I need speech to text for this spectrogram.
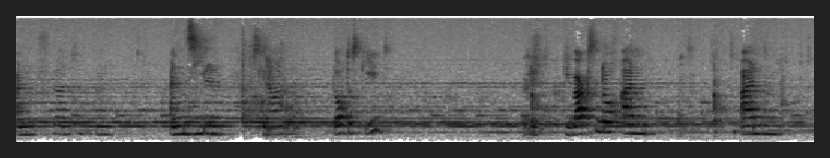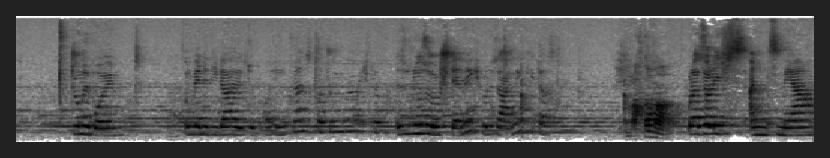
anpflanzen, ansiedeln. Keine Ahnung. Doch, das geht. Die, die wachsen doch an, an Dschungelbäumen. Und wenn du die da halt so hinpflanzt, paar Dschungelbäume, ich glaube. Also nur so Stämme, ich würde sagen, wie geht das? Mach doch mal. Oder soll ich es ans Meer?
